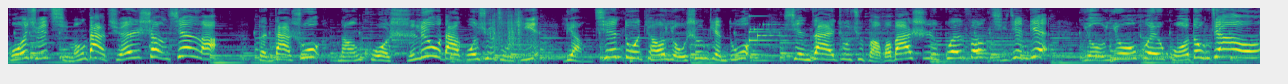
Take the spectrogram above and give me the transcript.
国学启蒙大全上线了！本大书囊括十六大国学主题，两千多条有声点读。现在就去宝宝巴士官方旗舰店，有优惠活动价哦！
